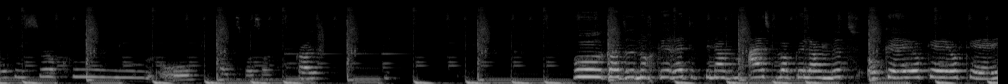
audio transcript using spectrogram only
Das ist so cool. Oh, kaltes Wasser. Kalt. Oh Gott, noch gerettet, bin auf dem Eisblock gelandet. Okay, okay, okay.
